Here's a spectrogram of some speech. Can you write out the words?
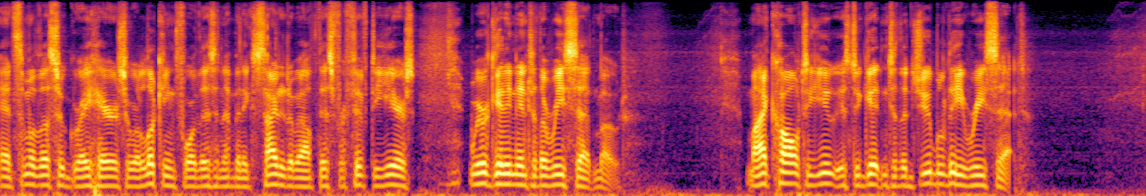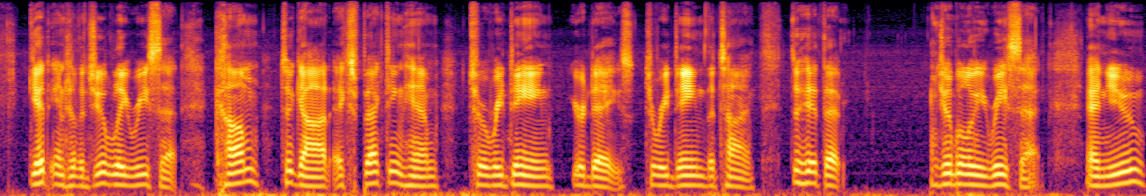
and some of us who gray hairs who are looking for this and have been excited about this for 50 years, we're getting into the reset mode. My call to you is to get into the Jubilee reset. Get into the Jubilee reset. Come to God expecting Him to redeem your days, to redeem the time, to hit that Jubilee reset. And you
